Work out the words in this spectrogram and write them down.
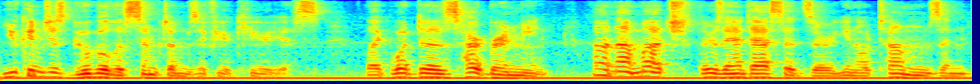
You can just Google the symptoms if you're curious. Like, what does heartburn mean? Oh, not much. There's antacids or, you know, Tums and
